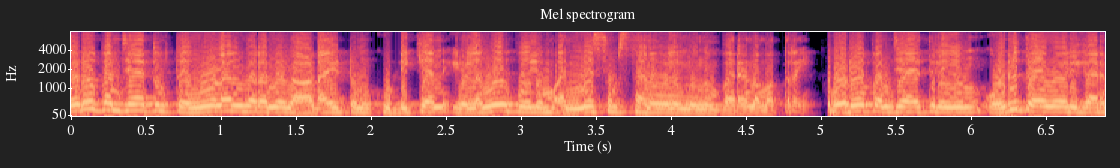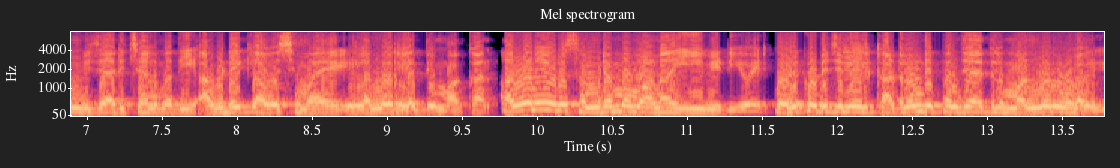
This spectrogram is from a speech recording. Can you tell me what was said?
ഓരോ പഞ്ചായത്തും തെങ്ങുകളാൽ നിറഞ്ഞ നാടായിട്ടും കുടിക്കാൻ ഇളനീർ പോലും അന്യ സംസ്ഥാനങ്ങളിൽ നിന്നും വരണമത്രേ ഓരോ പഞ്ചായത്തിലെയും ഒരു തേങ്ങവലിക്കാരൻ വിചാരിച്ചാൽ മതി അവിടേക്ക് ആവശ്യമായ ഇളനീർ ലഭ്യമാക്കാൻ. അങ്ങനെ ഒരു സംരംഭമാണ് ഈ വീഡിയോയിൽ കോഴിക്കോട് ജില്ലയിൽ കടലുണ്ടി പഞ്ചായത്തിൽ മണ്ണൂർ വിളവിൽ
